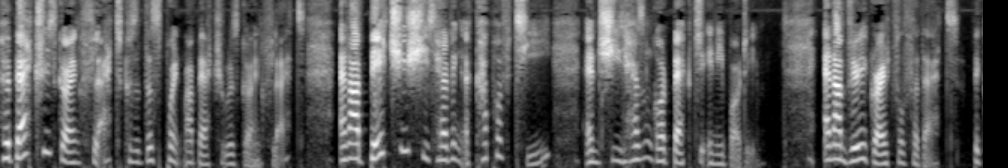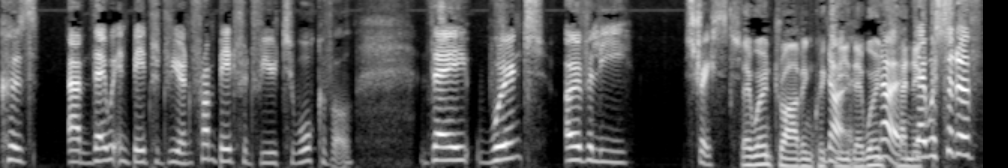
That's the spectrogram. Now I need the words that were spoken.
Her battery's going flat because at this point my battery was going flat. And I bet you she's having a cup of tea and she hasn't got back to anybody. And I'm very grateful for that because um, they were in Bedfordview and from Bedfordview to Walkerville, they weren't overly stressed. They weren't driving quickly. No, they weren't no, panicked. they were sort of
